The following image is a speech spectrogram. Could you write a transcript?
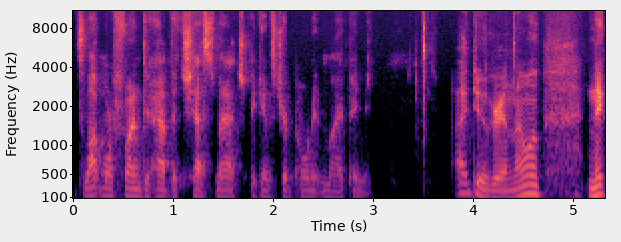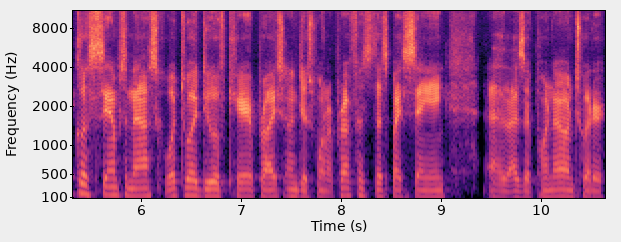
It's a lot more fun to have the chess match against your opponent, in my opinion. I do agree on that one. Nicholas Sampson asks, "What do I do with Carey Price?" And I just want to preface this by saying, as, as I point out on Twitter,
